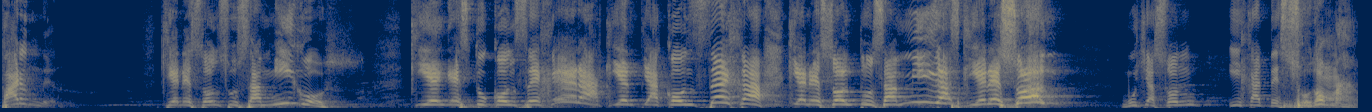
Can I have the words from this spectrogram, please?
partner? ¿Quiénes son sus amigos? ¿Quién es tu consejera? ¿Quién te aconseja? ¿Quiénes son tus amigas? ¿Quiénes son? Muchas son hijas de Sodoma.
